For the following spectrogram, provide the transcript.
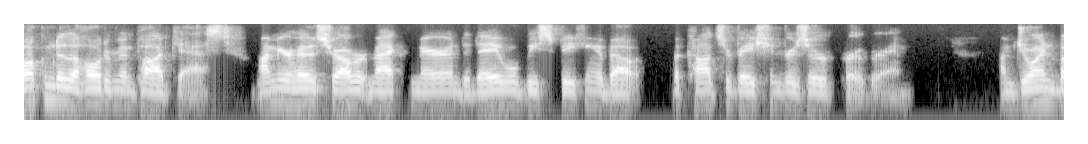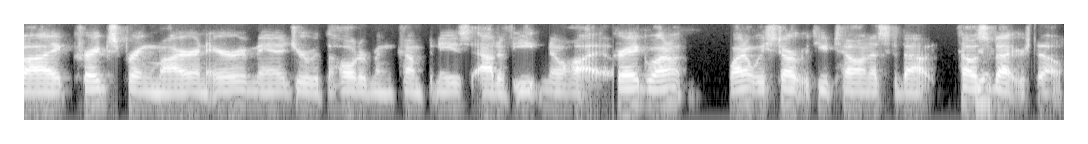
Welcome to the Halderman Podcast. I'm your host, Robert McNamara, and today we'll be speaking about the Conservation Reserve Program. I'm joined by Craig Springmeyer, an area manager with the Halderman Companies out of Eaton, Ohio. Craig, why don't why don't we start with you telling us about tell us about yourself?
